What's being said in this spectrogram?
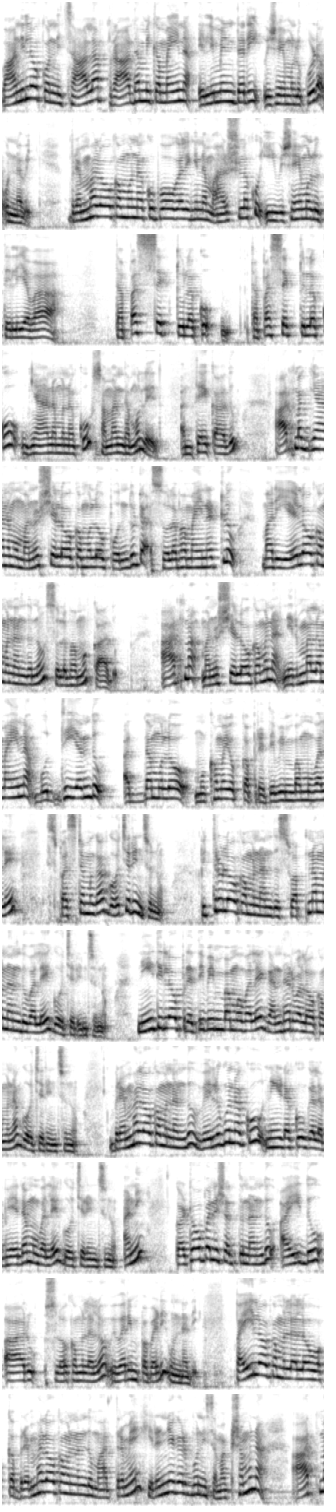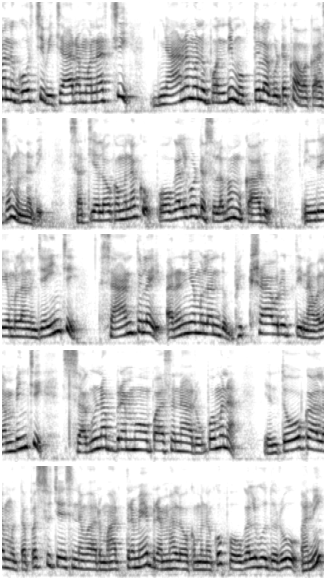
వానిలో కొన్ని చాలా ప్రాథమికమైన ఎలిమెంటరీ విషయములు కూడా ఉన్నవి. బ్రహ్మలోకమునకు పోగలిగిన మహర్షులకు ఈ విషయములు తెలియవా? తపశ్శక్తులకు తపశ్శక్తులకు జ్ఞానమునకు సంబంధము లేదు. అంతేకాదు ఆత్మజ్ఞానము మనుష్యలోకములో పొందుట సులభమైనట్లు మరి ఏ లోకమునందును సులభము కాదు. ఆత్మ మనుష్యలోకమున నిర్మలమైన బుద్ధియందు అద్దములో ముఖము యొక్క ప్రతిబింబము వలె స్పష్టముగా గోచరించును. పితృలోకమునందు స్వప్నమునందు వలె గోచరించును. నీటిలో ప్రతిబింబము వలె గంధర్వలోకమున గోచరించును. బ్రహ్మలోకమునందు వెలుగునకు నీడకు గల భేదము వలె గోచరించును అని కఠోపనిషత్తునందు ఐదు ఆరు శ్లోకములలో వివరింపబడి ఉన్నది. పై లోకములలో ఒక్క బ్రహ్మలోకమునందు మాత్రమే హిరణ్యగర్భుని సమక్షమున ఆత్మను గూర్చి విచారమునర్చి జ్ఞానమును పొంది ముక్తులగుటకు అవకాశం ఉన్నది సత్యలోకమునకు పోగల్గుట సులభము కాదు. ఇంద్రియములను జయించి శాంతులై అరణ్యములందు భిక్షావృత్తిని అవలంబించి సగుణ బ్రహ్మోపాసన రూపమున ఎంతో కాలము తపస్సు చేసిన వారు మాత్రమే బ్రహ్మలోకమునకు పోగలుగుదురు అని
